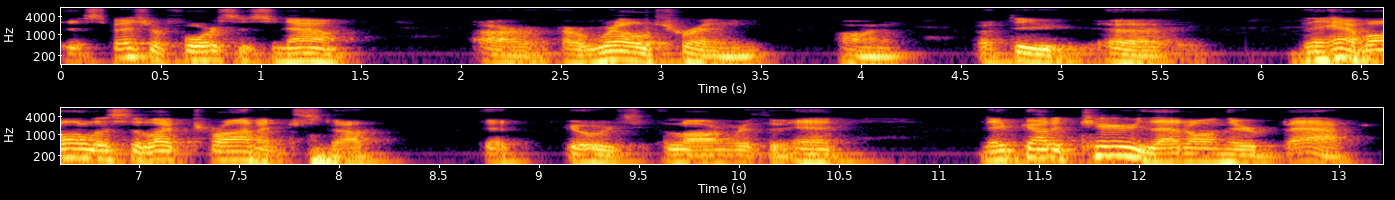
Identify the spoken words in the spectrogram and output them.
the special forces now are, are well trained on it, but they, uh, they have all this electronic stuff that goes along with it, and they've got to carry that on their back.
